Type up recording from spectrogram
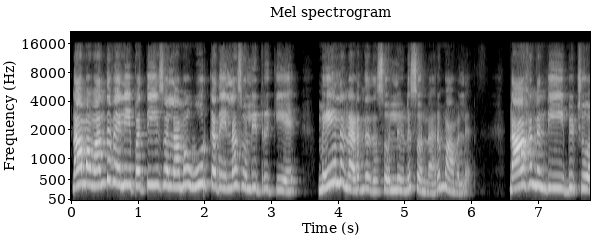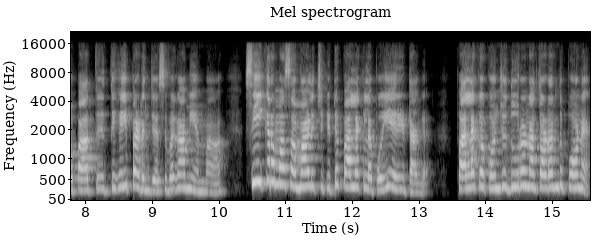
நாம வந்த வேலையை பத்தி சொல்லாம ஊர்க்கதையெல்லாம் சொல்லிட்டு இருக்கியே. மேல நடந்ததை சொல்லுன்னு சொன்னாரு மாமல்லர். நாகநந்தி பிட்சுவை பார்த்து திகைப்படைஞ்ச சிவகாமி அம்மா சீக்கிரமா சமாளிச்சுக்கிட்டு பல்லக்கில் போய் ஏறிட்டாங்க. பல்லக்க கொஞ்சம் தூரம் நான் தொடர்ந்து போனேன்.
